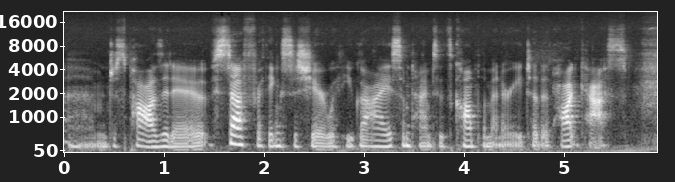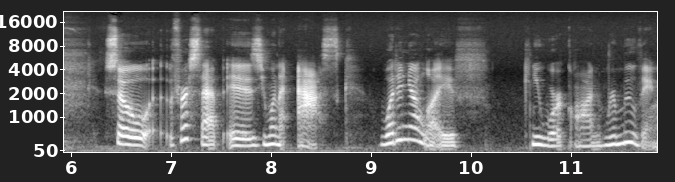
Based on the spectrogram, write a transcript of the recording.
Um, just positive stuff for things to share with you guys. Sometimes it's complimentary to the podcast. So the first step is you want to ask, what in your life can you work on removing?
